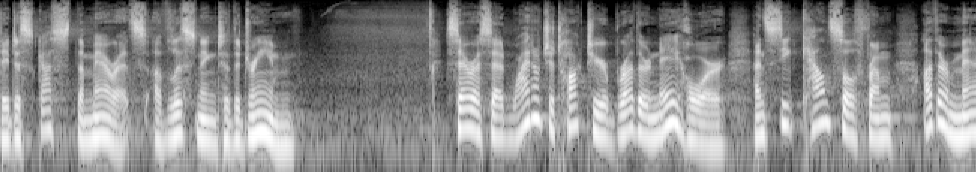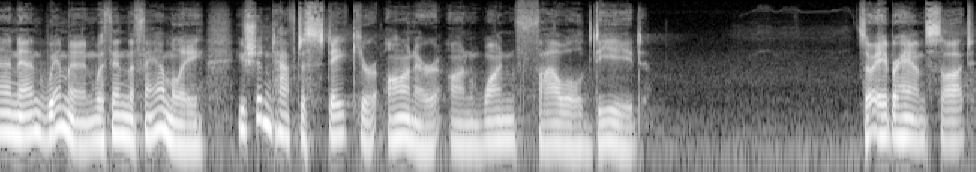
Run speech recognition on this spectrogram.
They discussed the merits of listening to the dream. Sarah said, Why don't you talk to your brother Nahor and seek counsel from other men and women within the family? You shouldn't have to stake your honor on one foul deed. So Abraham sought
